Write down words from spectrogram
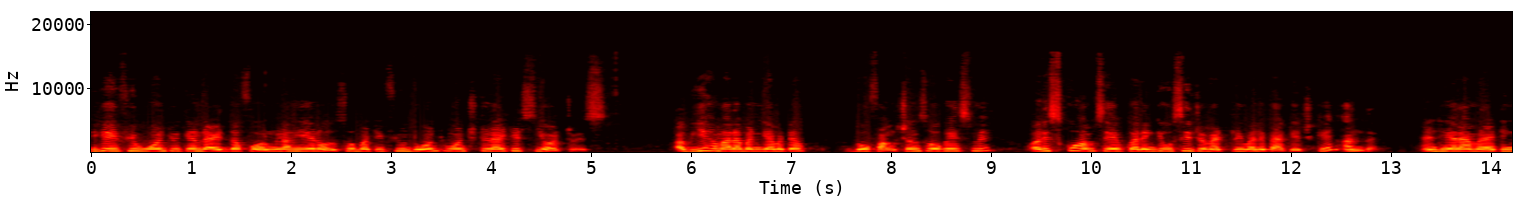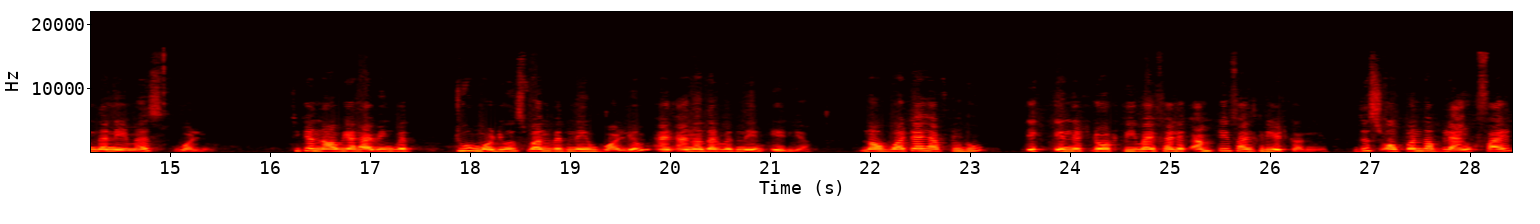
है if you want you can write the formula here also but if you don't want to write it's your choice अब ये हमारा बन गया बेटा, दो फ़ंक्शंस हो गए इसमें, और इसको हम सेव करेंगे उसी ज्योमेट्री वाले पैकेज के अंदर. And here I am writing the name as volume ठीक है now we are having with two modules, one with name volume and another with name area. Now what I have to do एक init dot P Y file एक एम फ़ाइल क्रिएट करनी है। Just open the blank file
